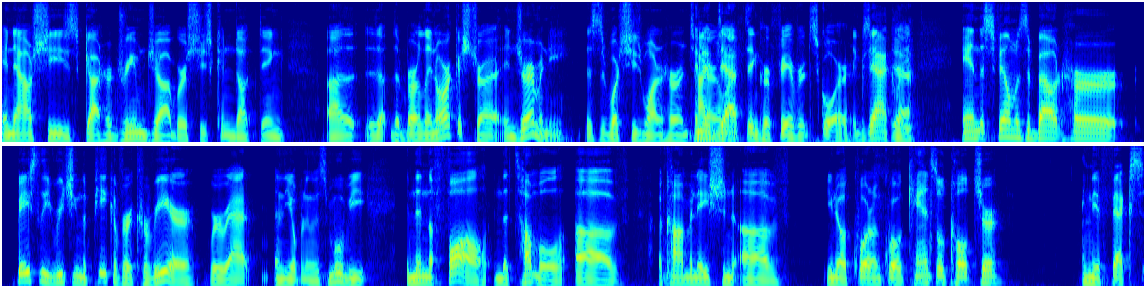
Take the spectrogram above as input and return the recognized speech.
And now she's got her dream job where she's conducting uh, the, the Berlin Orchestra in Germany. This is what she's wanted her entire life. And adapting her favorite score. Exactly. Yeah. And this film is about her basically reaching the peak of her career. We're at in the opening of this movie, and then the fall and the tumble of a combination of you know quote unquote cancel culture and the effects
